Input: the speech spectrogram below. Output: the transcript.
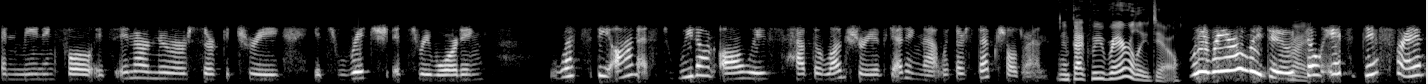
and meaningful. It's in our neurocircuitry, it's rich, it's rewarding. Let's be honest, we don't always have the luxury of getting that with our stepchildren. In fact, we rarely do. We rarely do. Right. So it's different.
